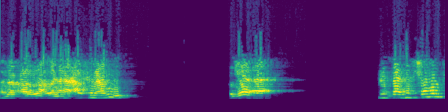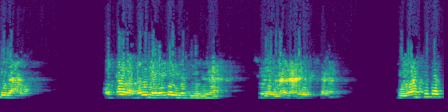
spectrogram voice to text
كما قال الله ولها عرش عظيم. جاء مسافة شهر في لحظة وصار بين يدي نبي الله سليمان عليه السلام. بواسطة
